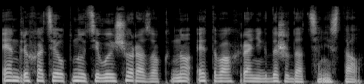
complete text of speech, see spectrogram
Эндрю хотел пнуть его еще разок, но этого охранник дожидаться не стал.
